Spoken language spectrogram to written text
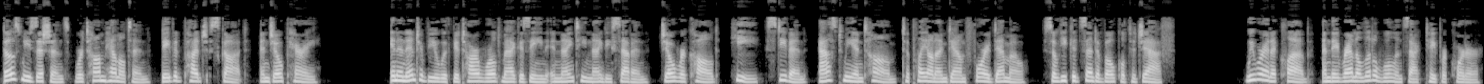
Those musicians were Tom Hamilton, David Pudge Scott, and Joe Perry. In an interview with Guitar World magazine in 1997, Joe recalled, he, Steven, asked me and Tom to play on I'm Down for a demo, so he could send a vocal to Jeff. We were in a club, and they ran a little Wollensak tape recorder.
